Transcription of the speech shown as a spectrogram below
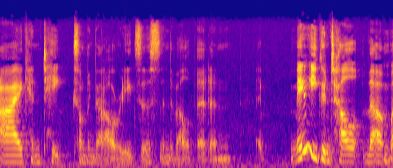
I can take something that already exists and develop it. And maybe you can tell them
